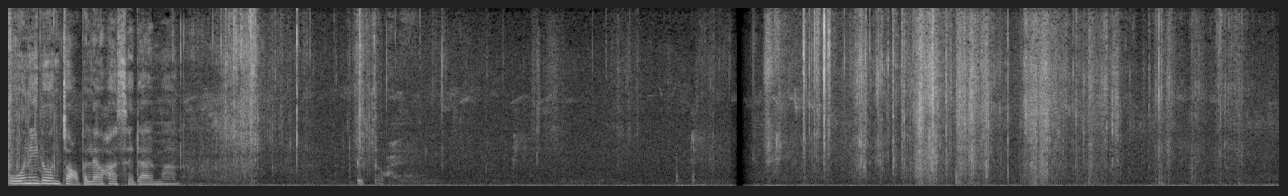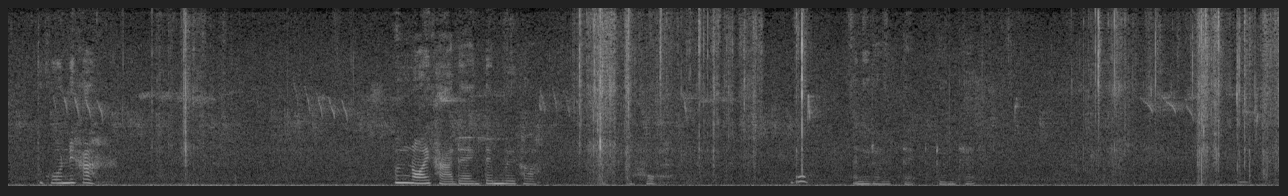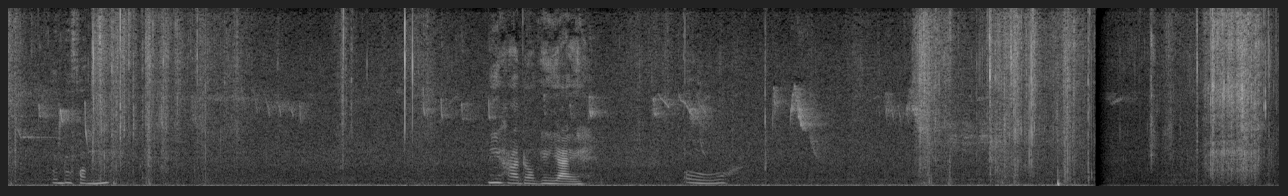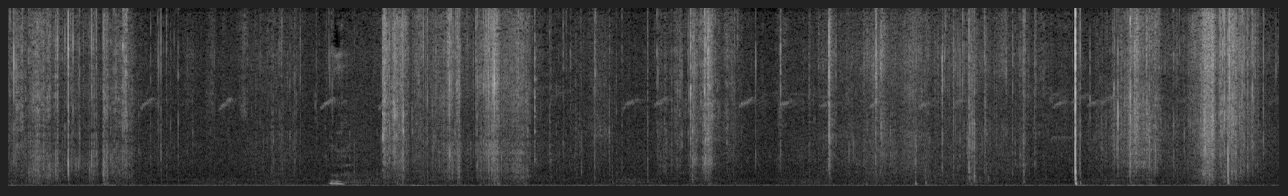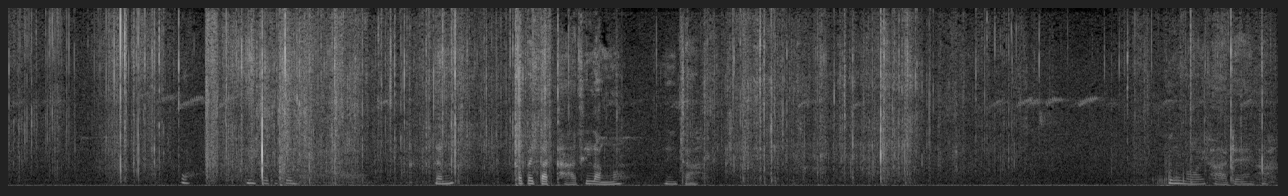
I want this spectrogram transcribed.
อ้นี่โดนเจาะไปแล้วค่ะ เสียดายมาก ปิดต่อทุกคนนี่ค่ะพึ่งน้อยขาแดงเต็มเลยค่ะ โอ้โหอันนี้โดนแตะโดนแทะคนดูฝั่งนี้ นี่ค่ะ ดอกใหญ่ๆ โอ้อืมโอ้นี่ค่ะทุกคนงั้นก็ไปตัดขาที่หลังเนาะนี่จ้า พึ่งน้อยขาแดงค่ะ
